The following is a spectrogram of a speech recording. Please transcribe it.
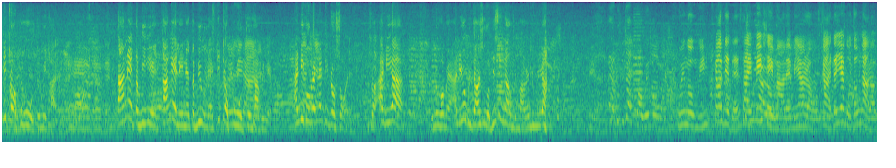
တစ်တော်ပို့ကိုသွင်းမိထားတယ်ဟုတ်တယ်ဟုတ်တယ်တားနဲ့သမီးငယ်တားငယ်လေးနဲ့သမီးကိုလည်းတစ်တော်ပို့ကိုသွင်းထားပေးရဲ့အန်ဒီကိုလည်းတစ်တော်ဆော်တယ်ဆိုတော့အန်ဒီကဘယ်လိုခေါ်မလဲအန်ဒီတို့မိသားစုကိုမျက်စိနှောင်နေမှာပဲလူတွေကအဲ့တော့ခုတက်ကွာဝေးကုန်လားဝင်းကုန်ပြီကပြစ်တယ်စိုင် page တွေမှာလည်းမရတော့ဘူးကတရက်ကို3ခါလောက်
